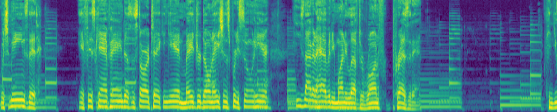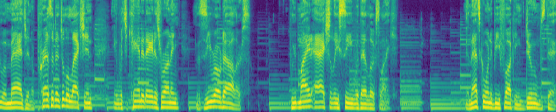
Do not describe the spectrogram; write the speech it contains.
Which means that if his campaign doesn't start taking in major donations pretty soon here, he's not going to have any money left to run for president. can you imagine a presidential election in which a candidate is running zero dollars? We might actually see what that looks like. And that's going to be fucking doomsday.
